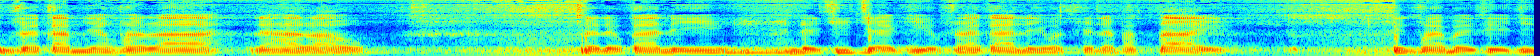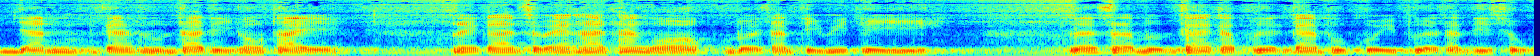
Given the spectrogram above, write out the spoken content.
อุตสาหกรรมยางพาราและหาเราและในโอกาสนี้ได้ชี้แจงเกี่ยวกับสถานการณ์ในจังหวัดชายแดนภาคใต้ ซึ่งฝ่ายมาเลเซียยืนยันการสนับสนุนท่าทีของไทย ในการแสวงหาทางออกโดยสันติวิธี และสนับสนุนการขับเคลื่อนการพูดคุยเพื่อสันติสุข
